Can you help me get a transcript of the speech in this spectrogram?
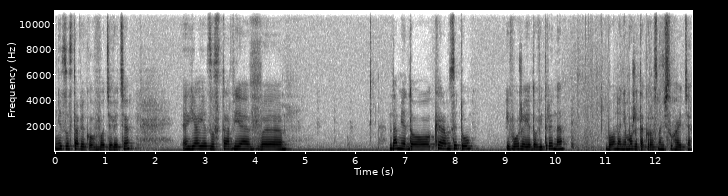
nie zostawię go w wodzie, wiecie? E, Ja je zostawię w... Dam je do keramzytu i włożę je do witryny, bo ono nie może tak rosnąć, słuchajcie.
